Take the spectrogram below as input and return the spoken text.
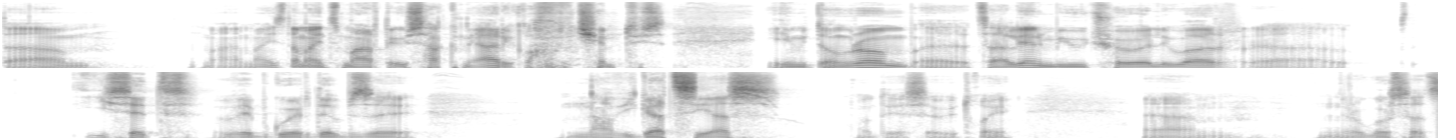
და მა- მაინც და მაინც მარტივი საქმე არ იყო ჩემთვის. იმიტომ რომ ძალიან მიუჩვეველი ვარ ისეთ ვებგვერდებზე ნავიგაციას, მოდი ესე ვიტყვი, როგორცაც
